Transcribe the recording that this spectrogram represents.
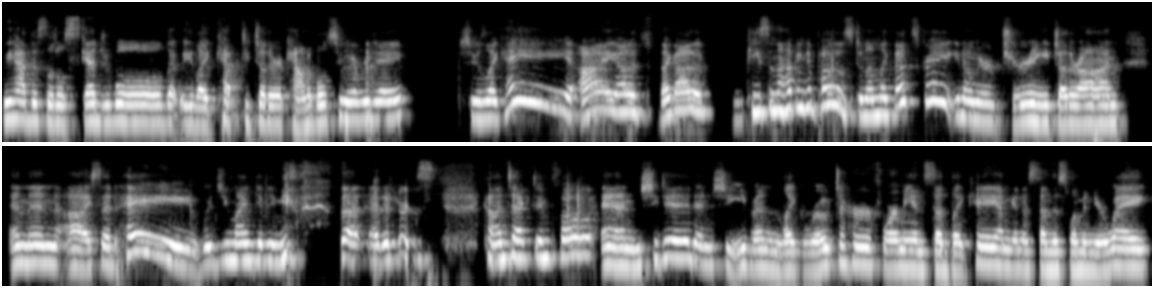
we had this little schedule that we like kept each other accountable to every day she was like, "Hey, I got a, I got a piece in the Huffington Post," and I'm like, "That's great." You know, we were cheering each other on, and then uh, I said, "Hey, would you mind giving me that editor's contact info?" And she did, and she even like wrote to her for me and said, like, "Hey, I'm going to send this woman your way,"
